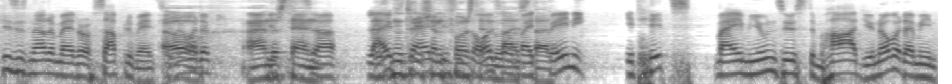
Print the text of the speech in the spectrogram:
this is not a matter of supplements. You know Oh, what I mean? I understand. It's, uh, It's lifestyle. nutrition this first is and also my training. It hits my immune system hard. You know what I mean?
